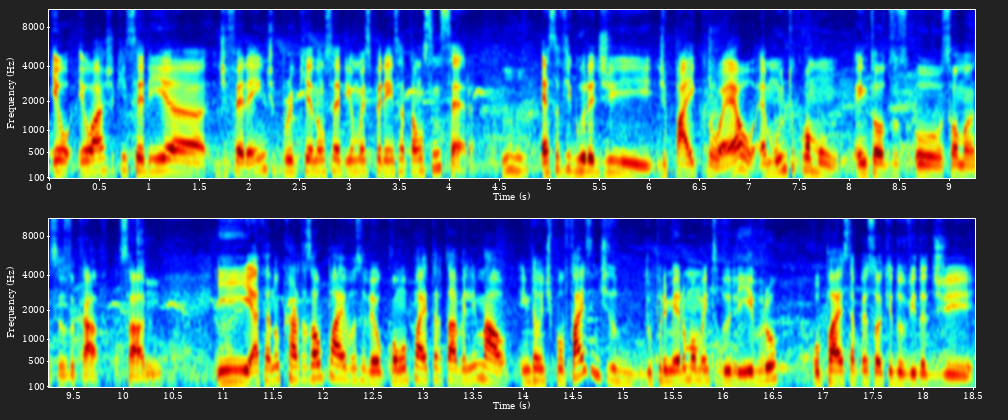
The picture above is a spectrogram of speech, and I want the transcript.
eu, eu acho que seria diferente porque não seria uma experiência tão sincera. Uhum. Essa figura de, de pai cruel é muito comum em todos os romances do Kafka, sabe? Sim. E até no Cartas ao Pai você vê como o pai tratava ele mal. Então, tipo, faz sentido do primeiro momento do livro o pai ser a pessoa que duvida de,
